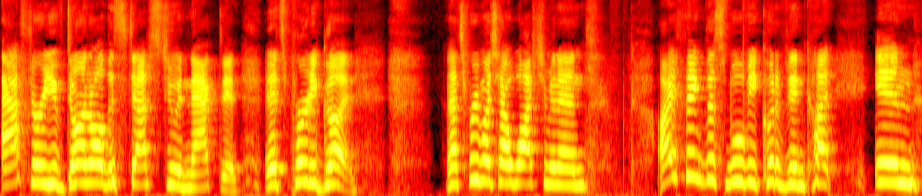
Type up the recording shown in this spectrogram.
after you've done all the steps to enact it. It's pretty good. That's pretty much how Watchmen ends. I think this movie could have been cut in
